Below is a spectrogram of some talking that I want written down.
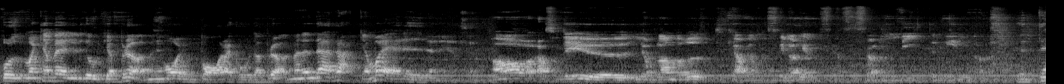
Och man kan välja lite olika bröd, men ni har ju bara goda bröd. Men den där rackaren, vad är det i den egentligen? ja, alltså det är ju... Jag blandar ut kaviar med Philadelphia för att få den lite mildare. Det där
